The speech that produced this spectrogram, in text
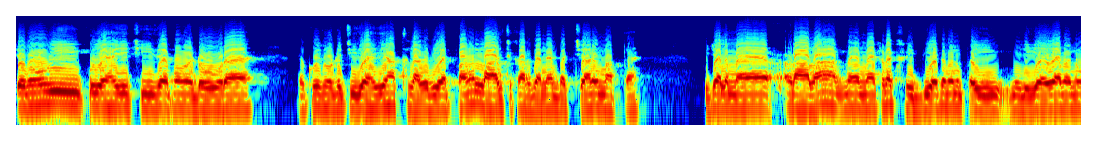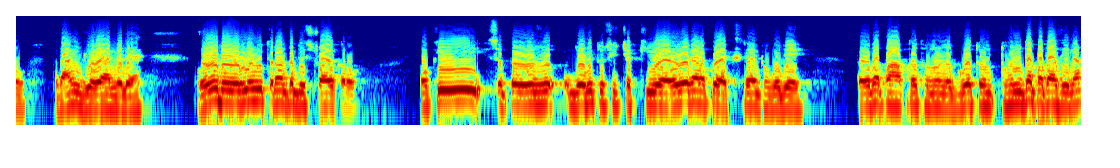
ਜਦੋਂ ਵੀ ਕੋਈ ਇਹੋ ਜਿਹੀ ਚੀਜ਼ ਹੈ, ਭਾਵੇਂ ਡੋਰ ਹੈ ਜਾਂ ਕੋਈ ਤੁਹਾਡੀ ਚੀਜ਼ ਇਹੋ ਜਿਹੀ ਹੱਥ ਲੱਗਦੀ ਹੈ, ਆਪਾਂ ਨਾ ਲਾਲਚ ਕਰ ਦਿੰਦੇ ਹਾਂ, ਬੱਚਿਆਂ ਵਾਲੀ ਮੱਤ ਹੈ। ਵੀ ਚੱਲ ਮੈਂ ਉਡਾ ਲਾਂ, ਮੈਂ ਮੈਂ ਕਿਹੜਾ ਖਰੀਦੀ ਹੈ ਤੇ ਮੈਨੂੰ ਪਈ ਮਿਲੀ ਹੈ ਜਾਂ ਮੈਨੂੰ ਪਤੰਗ ਗਿਰਿਆ ਮਿਲਿਆ। ਉਹ ਡੋਰ ਨੂੰ ਵੀ ਤੁਰੰਤ ਡਿਸਟਰੋਏ ਕਰੋ। ਕਿਉਂਕਿ ਸਪੋਜ਼ ਜਿਹੜੀ ਤੁਸੀਂ ਚੱਕੀ ਹੈ ਉਹਦੇ ਨਾਲ ਕੋਈ ਐਕਸੀਡੈਂਟ ਹੋ ਜੇ, ਤਾਂ ਉਹਦਾ ਪਾਪ ਤਾਂ ਤੁਹਾਨੂੰ ਲੱਗੂਗਾ। ਤੁਹਾਨੂੰ ਤਾਂ ਪਤਾ ਸੀ ਨਾ,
